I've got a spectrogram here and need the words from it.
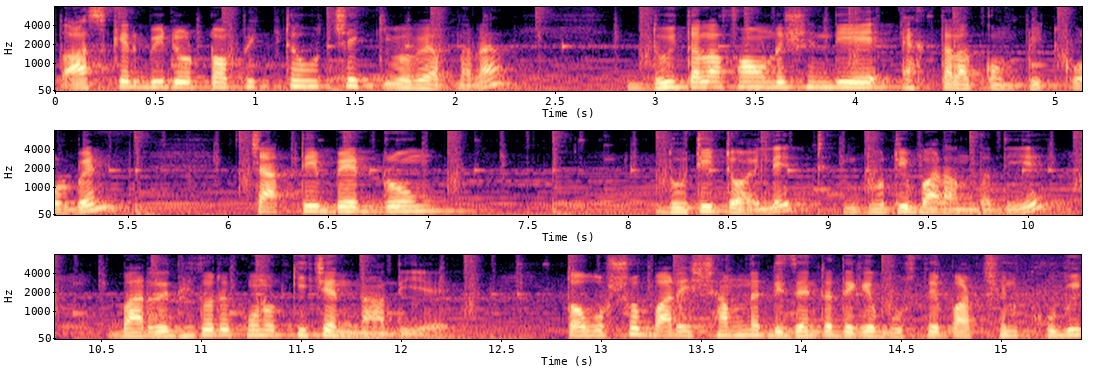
তো আজকের ভিডিওর টপিকটা হচ্ছে কীভাবে আপনারা দুইতলা ফাউন্ডেশন দিয়ে একতলা কমপ্লিট করবেন। চারটি বেডরুম দুটি টয়লেট দুটি বারান্দা দিয়ে, বাড়ির ভিতরে কোনো কিচেন না দিয়ে। তো অবশ্য বাড়ির সামনে ডিজাইনটা দেখে বুঝতে পারছেন, খুবই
